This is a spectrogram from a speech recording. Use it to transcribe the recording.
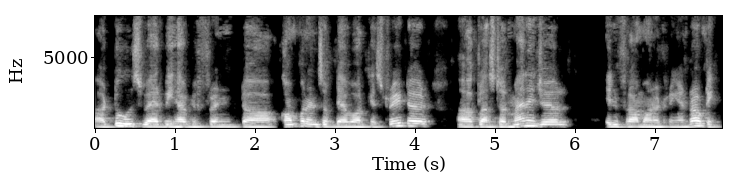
uh tools, where we have different uh, components of Dev Orchestrator, uh, Cluster Manager, Infra Monitoring, and Routing.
